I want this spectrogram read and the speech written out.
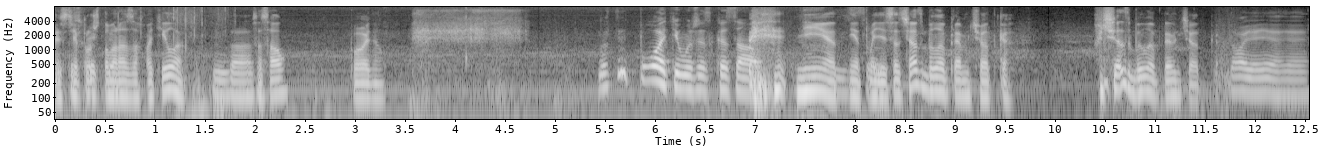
Есть Это тебе прошлого раза хватило? Да. Сосал? Понял. Ну ти потім уже сказав. Нет, нет. Мэдис, вот сейчас было прям четко. Сейчас было прям четко. Давай, я, я, я.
